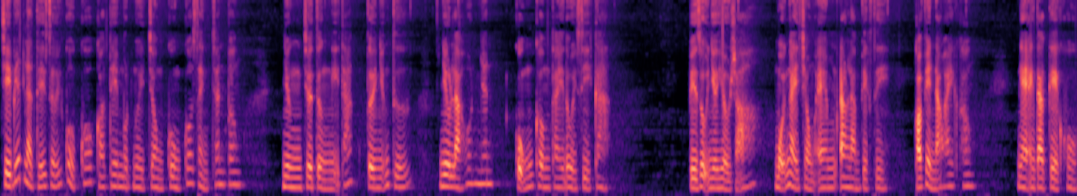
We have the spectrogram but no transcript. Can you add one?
chỉ biết là thế giới của cô có thêm một người chồng cùng cô dành chăn bông, nhưng chưa từng nghĩ thác tới những thứ như là hôn nhân cũng không thay đổi gì cả. Ví dụ như hiểu rõ mỗi ngày chồng em đang làm việc gì, có phiền não hay không. Nghe anh ta kể khổ,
